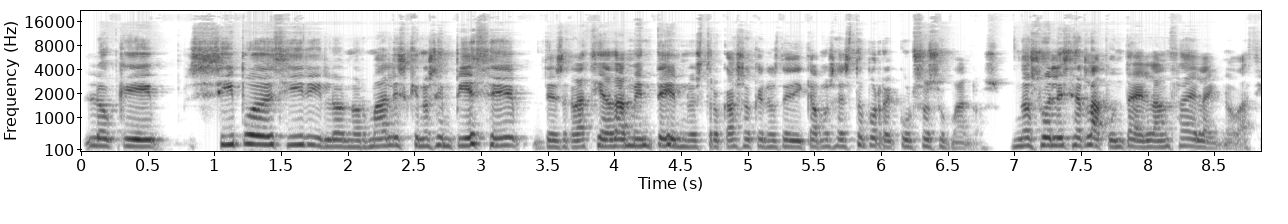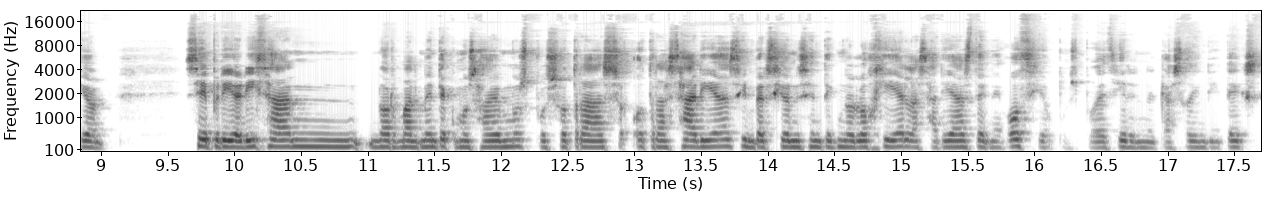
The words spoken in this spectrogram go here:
Lo que sí puedo decir y lo normal es que no se empiece, desgraciadamente en nuestro caso que nos dedicamos a esto, por recursos humanos. No suele ser la punta de lanza de la innovación. se priorizan normalmente, como sabemos, pues otras, otras áreas, inversiones en tecnología las áreas de negocio. Pues puedo decir, en el caso de Inditex,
